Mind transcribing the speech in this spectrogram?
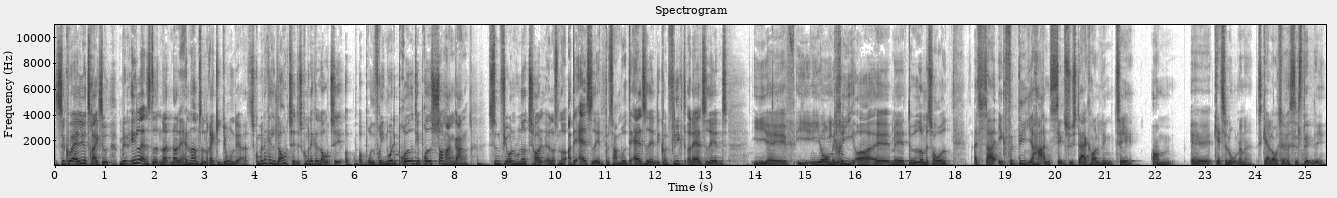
så kunne alle jo trække sig ud. Men et eller andet sted, når, når det handler om sådan en region der, skulle man ikke have lov til det? Skulle man ikke have lov til at, at bryde fri? Nu har de prøvet, de har prøvet så mange gange, siden 1412 eller sådan noget. Og det er altid endt på samme måde. Det er altid endt i konflikt, og det er altid endt i, øh, i, Jo, i, men- i krig og øh, med døde og med såret. Altså, ikke fordi jeg har en sindssygt stærk holdning til, om øh, katalonerne skal have lov til at være selvstændige.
